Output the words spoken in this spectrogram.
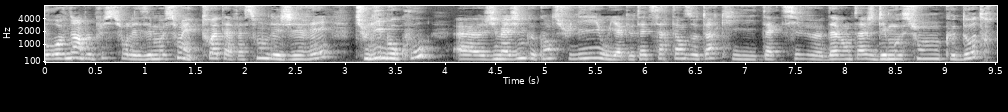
pour revenir un peu plus sur les émotions et toi, ta façon de les gérer, tu lis beaucoup. Euh, j'imagine que quand tu lis, où il y a peut-être certains auteurs qui t'activent davantage d'émotions que d'autres,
